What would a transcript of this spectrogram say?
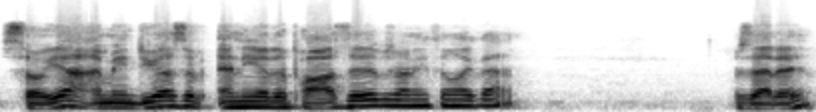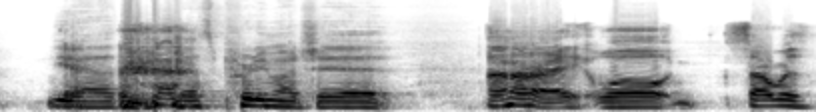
So yeah, I mean, do you guys have any other positives or anything like that? Is that it? Yeah, that's, that's pretty much it. All right. Well, start with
